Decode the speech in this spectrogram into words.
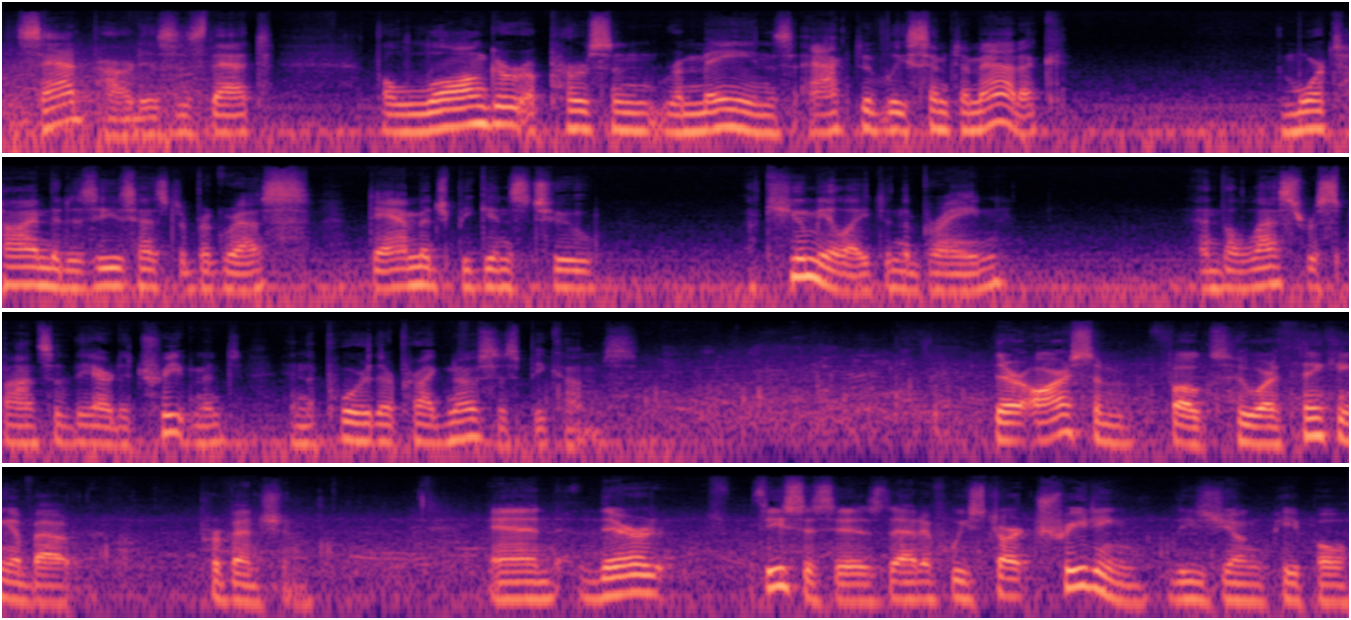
The sad part is, is that the longer a person remains actively symptomatic, the more time the disease has to progress, damage begins to accumulate in the brain, and the less responsive they are to treatment, and the poorer their prognosis becomes. There are some folks who are thinking about prevention, and their thesis is that if we start treating these young people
